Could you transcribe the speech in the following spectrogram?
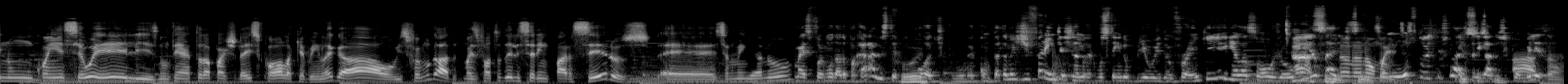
não conheceu eles, não tem toda a parte da escola, que é bem legal. Isso foi mudado. Mas o fato deles serem parceiros, é, se eu não me engano. Mas foi mudado pra caralho, Steve. Foi. Porra, tipo, é completamente diferente a dinâmica que você tem do Bill e do Frank em relação ao jogo Ah, e a sim, série. Não, não, não, São mas- outros dois personagens, tá ligado? sim. Tipo, Ah, beleza. tá.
